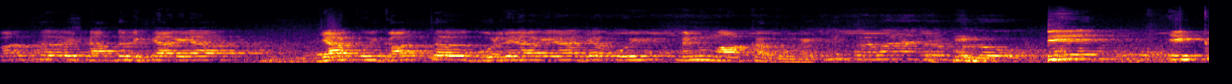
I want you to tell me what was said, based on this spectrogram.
ਗਲਤ ਸ਼ਬਦ ਲਿਖਿਆ ਗਿਆ ਜਾਂ ਕੋਈ ਗਲਤ ਬੋਲਿਆ ਗਿਆ ਜਾਂ ਕੋਈ ਮੈਨੂੰ ਮਾਫ ਕਰ ਦੋਗੇ। ਇਹ ਇੱਕ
